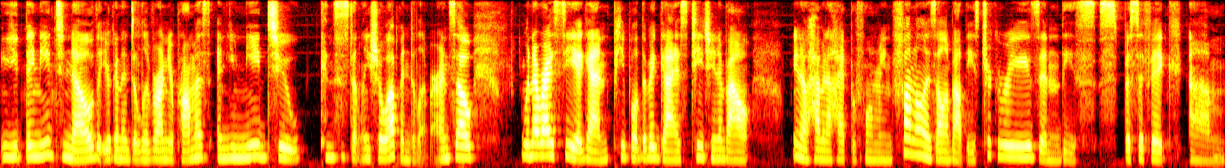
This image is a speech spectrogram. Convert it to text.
you, they need to know that you're going to deliver on your promise, and you need to consistently show up and deliver. And so, whenever I see again people, the big guys, teaching about, you know, having a high performing funnel is all about these trickeries and these specific um,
